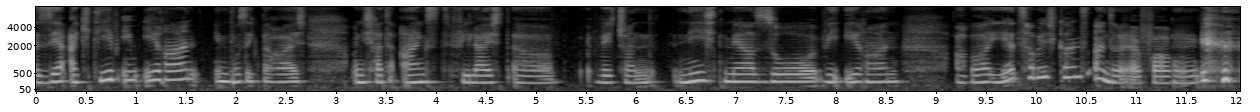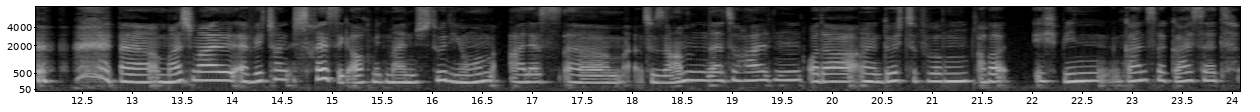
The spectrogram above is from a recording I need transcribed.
sehr aktiv im Iran im Musikbereich und ich hatte Angst, vielleicht äh, wird schon nicht mehr so wie Iran aber jetzt habe ich ganz andere Erfahrungen. äh, manchmal wird schon stressig, auch mit meinem Studium alles ähm, zusammenzuhalten oder äh, durchzuführen. Aber ich bin ganz begeistert,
